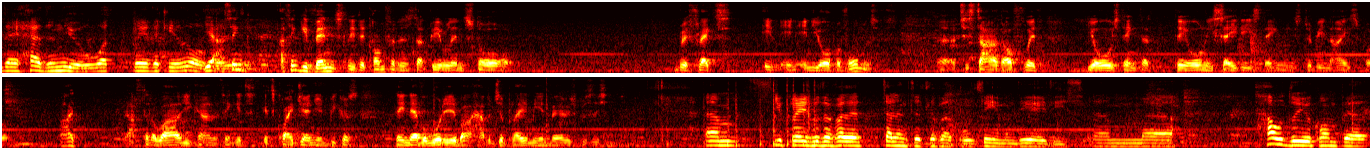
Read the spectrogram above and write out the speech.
they had in you, what played a key role? Yeah, I think I think eventually the confidence that people install reflects in, in, in your performances. Uh, to start off with, you always think that they only say these things to be nice, but I, after a while you kind of think it's it's quite genuine because they never worried about having to play me in various positions. Um, you played with a very talented Liverpool team in the 80s. Um, uh, how do you compare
